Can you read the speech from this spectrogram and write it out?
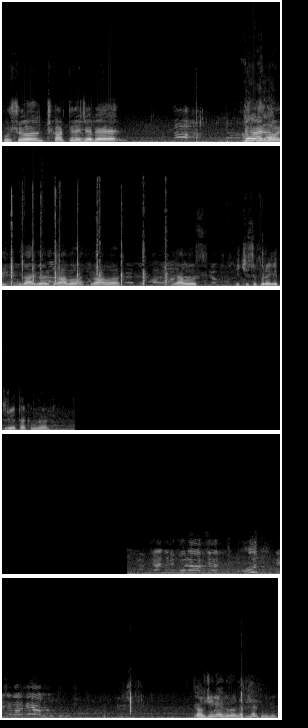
Kurşun çıkarttı Recep'e. Güzel gol. Güzel gol. Bravo. Bravo. Yavuz 2-0'a getiriyor takımını. Kendini koru avcı. Oğuz. Recep arkaya al. Avcı'yı neye göre oynattılar ki bugün?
